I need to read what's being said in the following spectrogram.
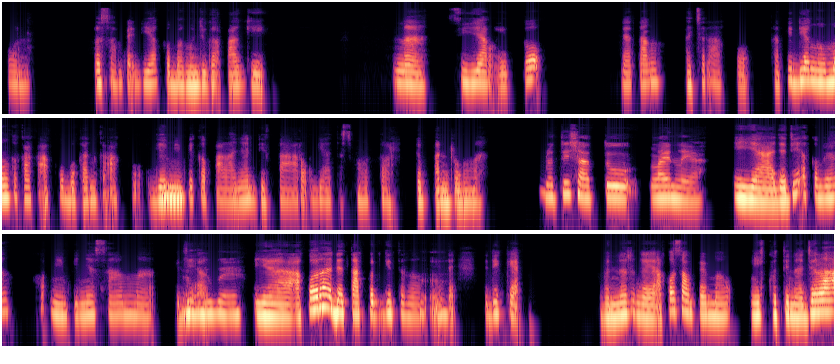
pun. Terus sampai dia kebangun juga pagi. Nah, siang itu datang pacar aku. Tapi dia ngomong ke kakak aku, bukan ke aku. Dia Hmm. mimpi kepalanya ditaruh di atas motor depan rumah. Berarti satu line lah ya. Iya, jadi aku bilang, kok mimpinya sama. Jadi Serem juga ya. Ya, aku rada takut gitu loh. Kayak- Jadi kayak bener gak ya? Aku sampai mau ngikutin aja lah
